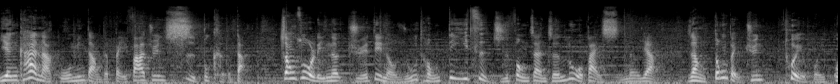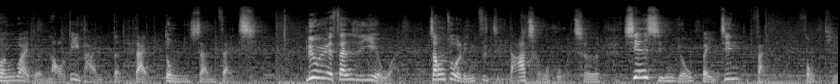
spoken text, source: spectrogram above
眼看啊国民党的北伐军势不可挡，张作霖呢决定哦，如同第一次直奉战争落败时那样，让东北军退回关外的老地盘，等待东山再起。六月三日夜晚，张作霖自己搭乘火车，先行由北京返回奉天。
